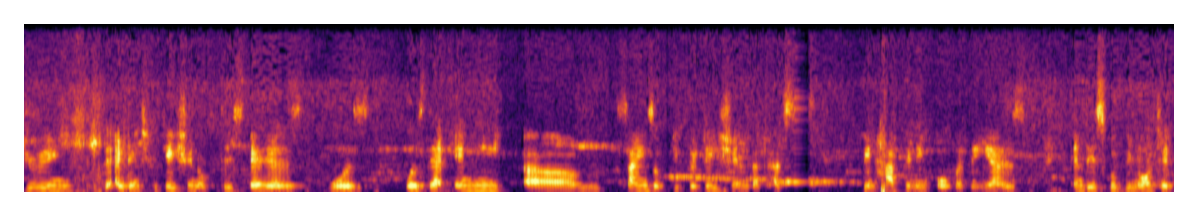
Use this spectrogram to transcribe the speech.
during the identification of these areas was, was there any um, signs of degradation that has been happening over the years. And this could be noted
